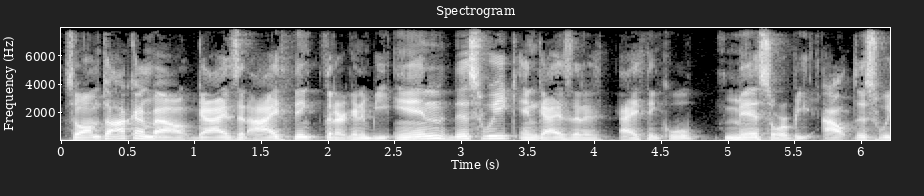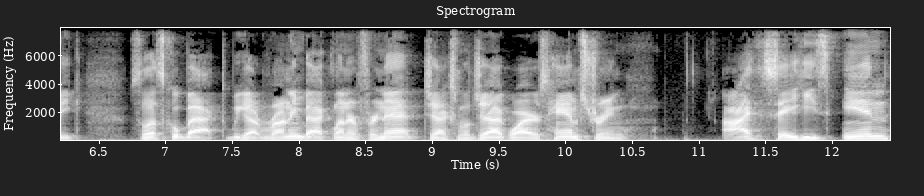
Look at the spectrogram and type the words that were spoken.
So I'm talking about guys that I think that are going to be in this week and guys that I think will miss or be out this week. So let's go back. We got running back Leonard Fournette, Jacksonville Jaguars, hamstring. I say he's in.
